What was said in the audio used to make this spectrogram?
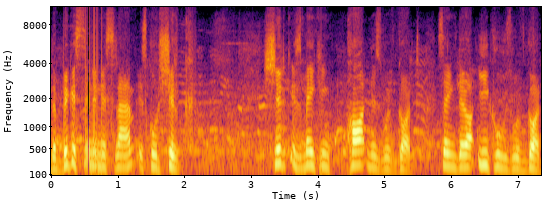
the biggest sin in Islam is called shirk. Shirk is making partners with God, saying there are equals with God.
